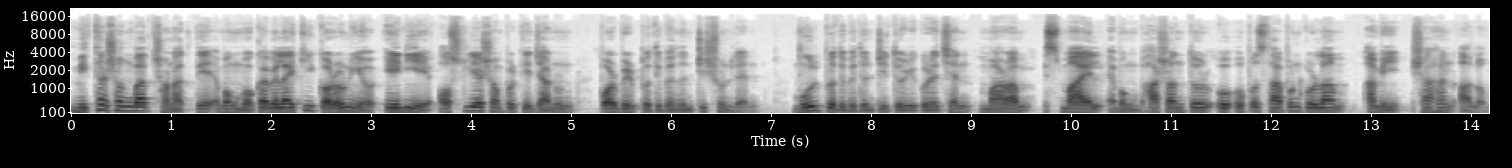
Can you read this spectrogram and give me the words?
মিথ্যা সংবাদ শনাক্তে এবং মোকাবেলায় কি করণীয় এ নিয়ে অস্ট্রেলিয়া সম্পর্কে জানুন পর্বের প্রতিবেদনটি শুনলেন। মূল প্রতিবেদনটি তৈরি করেছেন মারাম, ইসমাইল এবং ভাষান্তর ও উপস্থাপন করলাম আমি শাহান আলম।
